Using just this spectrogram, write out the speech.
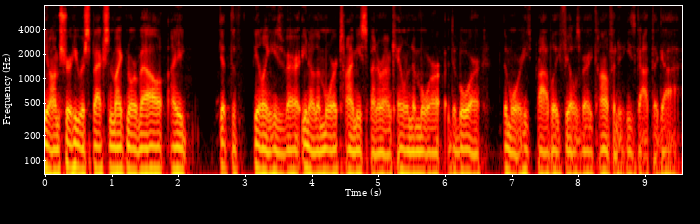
you know, I'm sure he respects Mike Norvell. I get the feeling he's very, you know, the more time he spent around Kalen DeMoor, DeBoer, the more he probably feels very confident he's got the guy.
